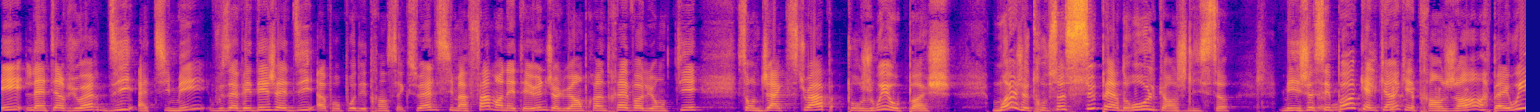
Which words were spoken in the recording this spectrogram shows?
et l'intervieweur dit à Timé, vous avez déjà dit à propos des transsexuels, si ma femme en était une, je lui emprunterais volontiers son jackstrap pour jouer aux poches. Moi, je trouve ça super drôle quand je lis ça. Mais je sais pas, quelqu'un qui est transgenre, ben oui,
